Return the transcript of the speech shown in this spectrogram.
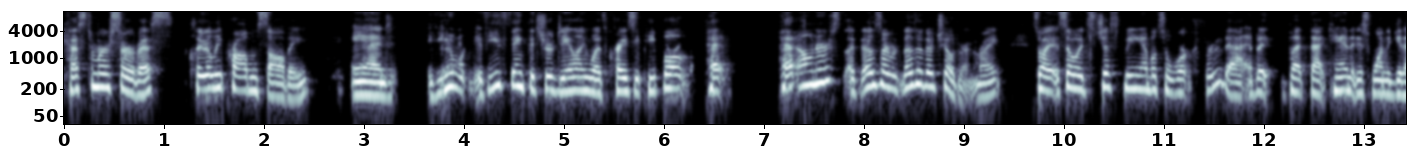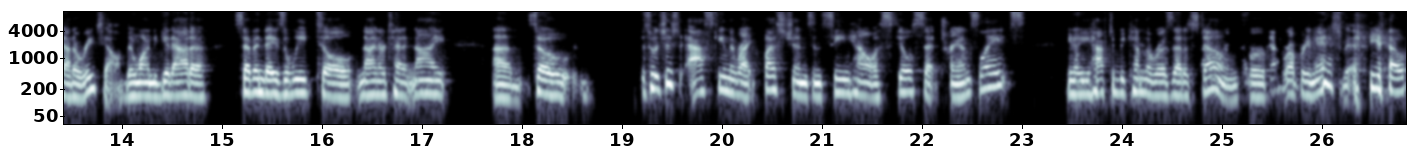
customer service, clearly problem solving, and if you if you think that you're dealing with crazy people, pet pet owners, like those are those are their children, right? So I, so it's just being able to work through that. But but that candidate just wanted to get out of retail. They wanted to get out of seven days a week till nine or ten at night. Um, so so it's just asking the right questions and seeing how a skill set translates you know, you have to become the Rosetta Stone for property management. You know,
